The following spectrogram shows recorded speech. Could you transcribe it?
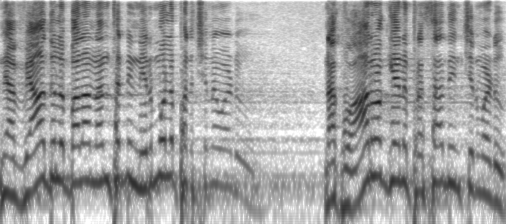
నా వ్యాధుల బలాన్నంతటిని నిర్మూలపరిచినవాడు. నాకు ఆరోగ్యాన్ని ప్రసాదించినవాడు.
